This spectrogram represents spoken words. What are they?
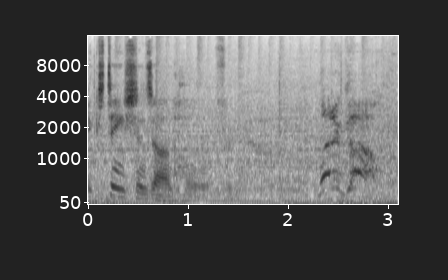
Extinction's on hold for now. Let her go!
